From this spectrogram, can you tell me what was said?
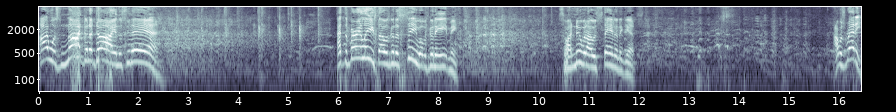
I was not to die in the Sudan. At the very least, I was to see what was to eat me. So I knew what I was standing against. I was ready.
